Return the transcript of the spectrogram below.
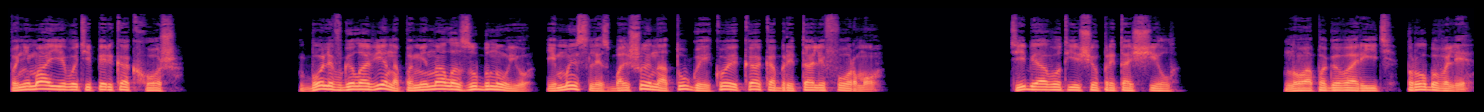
Понимай его теперь как хошь. Боль в голове напоминала зубную, и мысли с большой натугой кое-как обретали форму. Тебя вот еще притащил. Ну а поговорить, пробовали?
